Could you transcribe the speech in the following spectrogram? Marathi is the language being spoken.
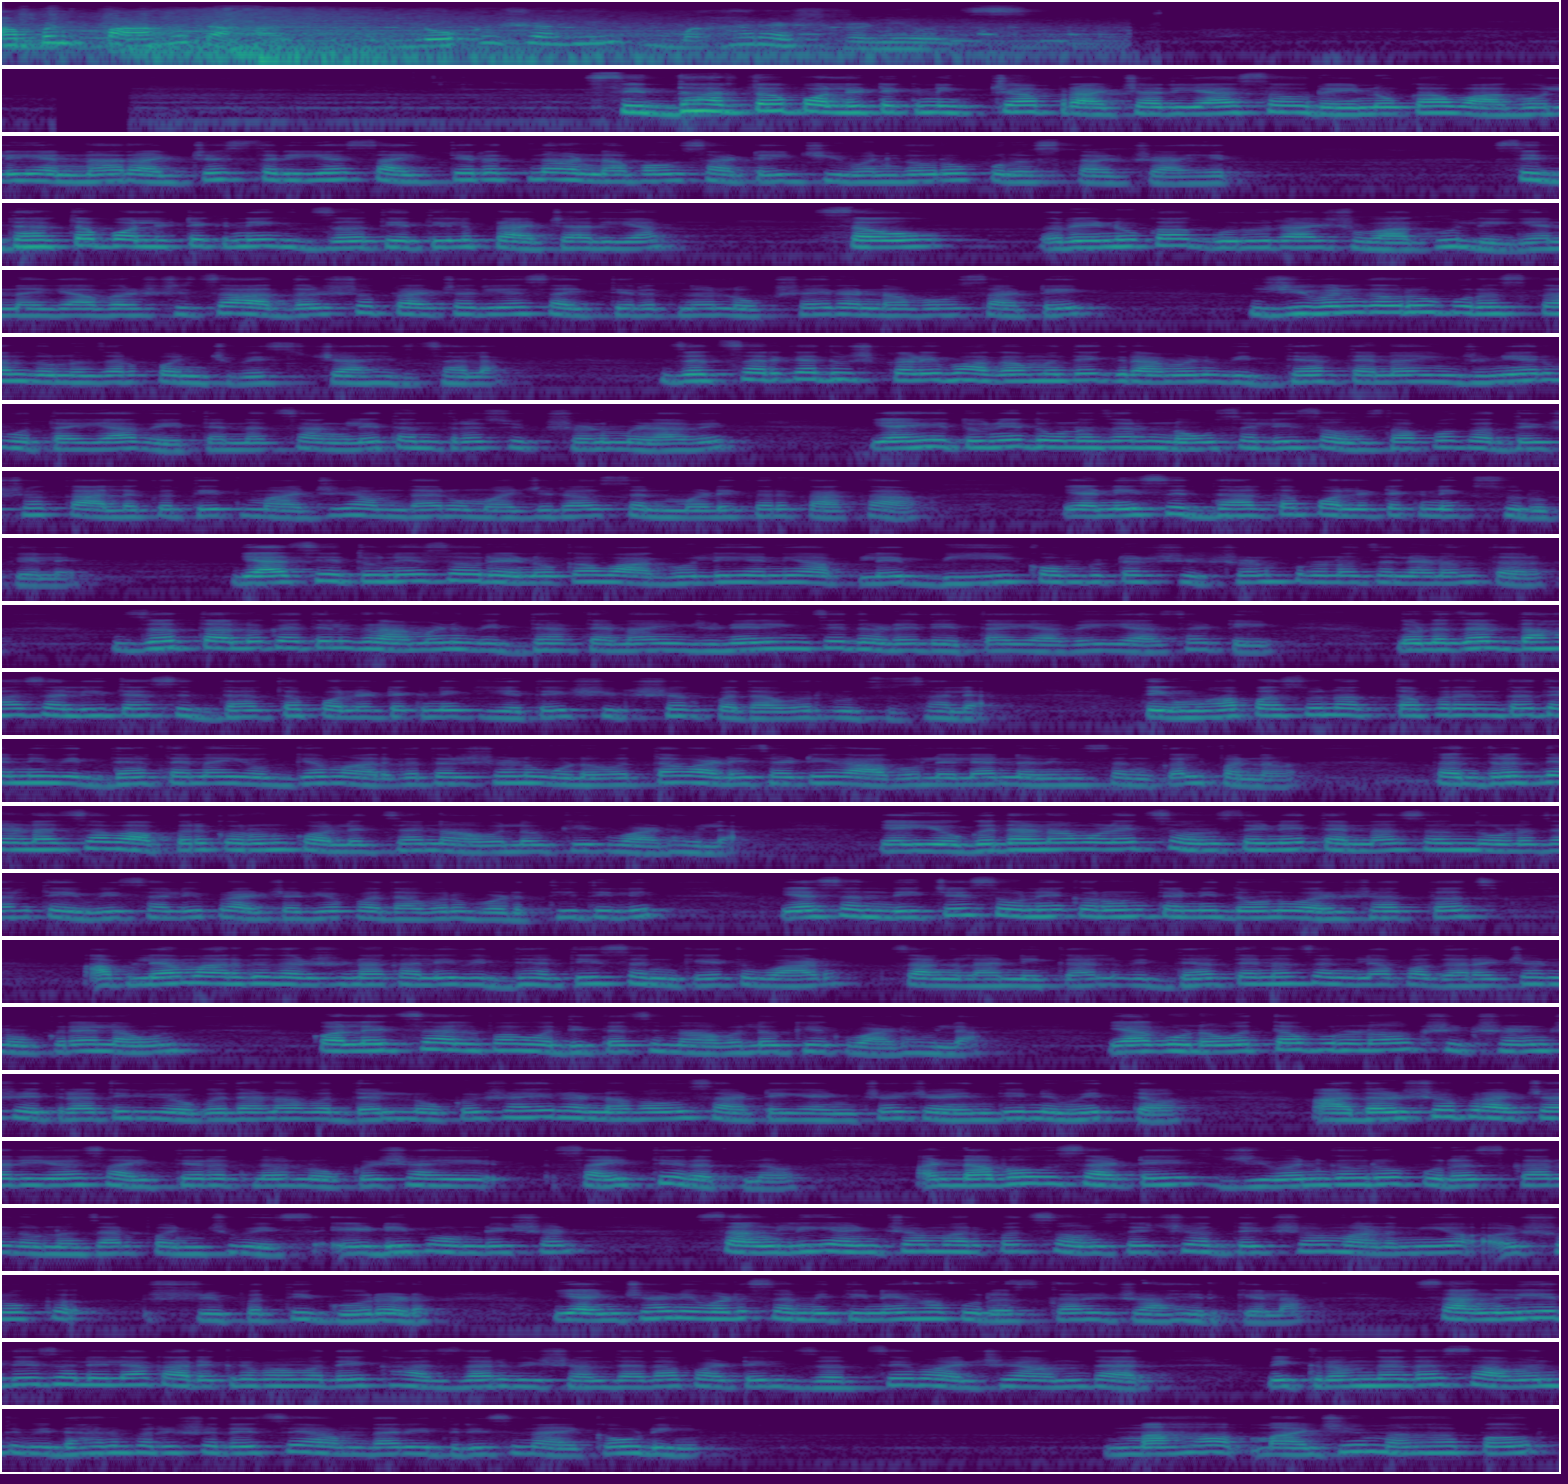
आपण पाहत आहात लोकशाही महाराष्ट्र न्यूज. सिद्धार्थ पॉलिटेक्निकच्या प्राचार्या सौ रेणुका वाघोले यांना राज्यस्तरीय साहित्यरत्न अण्णाभाऊ साठे जीवनगौरव पुरस्कार जाहीर सिद्धार्थ पॉलिटेक्निक जत येथील प्राचार्या सौ रेणुका गुरुराज वाघोले यांना यावर्षीचा आदर्श प्राचार्य साहित्यरत्न लोकशाहीर अण्णाभाऊ साठे जीवनगौरव पुरस्कार दोन हजार पंचवीस जाहीर झाला. जतसारख्या दुष्काळी भागामध्ये ग्रामीण विद्यार्थ्यांना इंजिनियर होता यावे त्यांना चांगले तंत्र शिक्षण मिळावे. या हेतूने दोन हजार नऊ साली संस्थापक अध्यक्ष कालकतीत माजी आमदार उमाजीराव सनमडेकर काका यांनी सिद्धार्थ पॉलिटेक्निक सुरू केले. याच हेतूने सौ रेणुका वाघोली यांनी आपले बीई कॉम्प्युटर शिक्षण पूर्ण झाल्यानंतर जत तालुक्यातील ग्रामीण विद्यार्थ्यांना इंजिनिअरिंगचे धडे देता यावे यासाठी दोन हजार दहा साली त्या सिद्धार्थ पॉलिटेक्निक येथे शिक्षक पदावर रुजू झाल्या. तेव्हापासून आत्तापर्यंत त्यांनी विद्यार्थ्यांना योग्य मार्गदर्शन गुणवत्ता वाढीसाठी राबवलेल्या नवीन संकल्पना तंत्रज्ञानाचा वापर करून कॉलेजचा नावलौकिक वाढवला. या योगदानामुळेच संस्थेने त्यांना सन दोन हजार तेवीस साली प्राचार्य पदावर बढती दिली. या संधीचे सोने करून त्यांनी दोन वर्षातच आपल्या मार्गदर्शनाखाली विद्यार्थी संख्येत वाढ चांगला निकाल विद्यार्थ्यांना चांगल्या पगाराच्या नोकऱ्या लावून कॉलेजचा अल्पावधीतच नावलौकिक वाढवला. या गुणवत्तापूर्ण शिक्षण क्षेत्रातील योगदानाबद्दल लोकशाही रणभाऊ साठे यांच्या जयंतीनिमित्त आदर्श प्राचार्य साहित्यरत्न लोकशाही साहित्यरत्न अण्णाभाऊ साठे जीवनगौरव पुरस्कार दोन हजार पंचवीस ए डी फाउंडेशन सांगली यांच्यामार्फत संस्थेचे अध्यक्ष माननीय अशोक श्रीपती गोरड यांच्या निवड समितीने हा पुरस्कार जाहीर केला. सांगली येथे झालेल्या कार्यक्रमामध्ये खासदार विशालदादा पाटील जतचे माजी आमदार विक्रमदादा सावंत विधान परिषदेचे आमदार इद्रिस नायकवडी महा माजी महापौर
